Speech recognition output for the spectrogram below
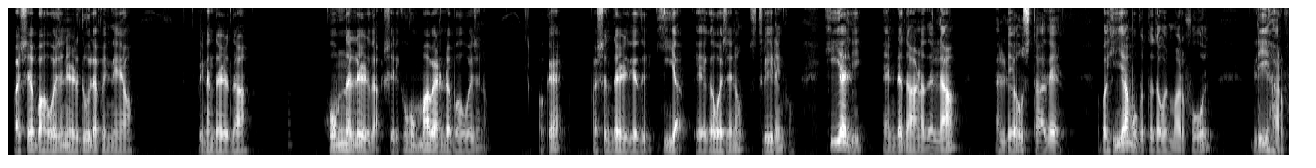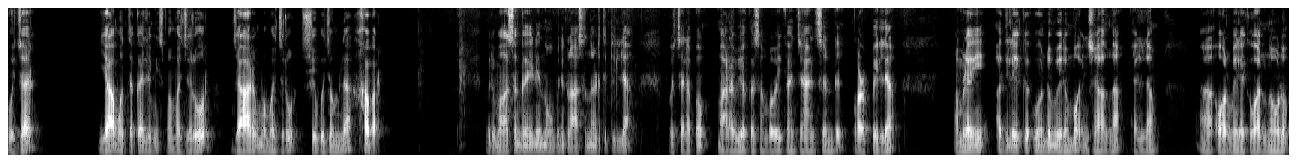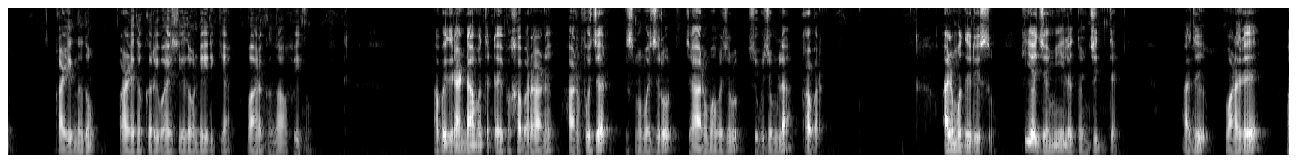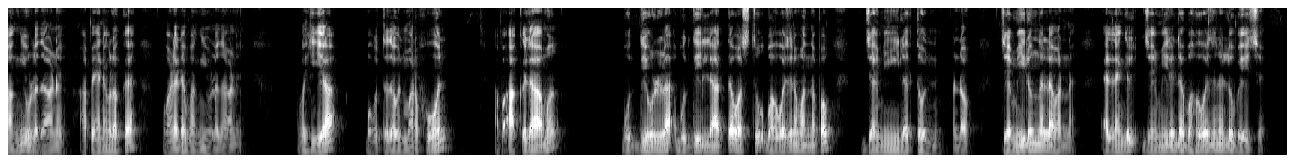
പക്ഷേ ബഹുവചനം എഴുതൂല പിന്നെയോ? പിന്നെന്താ എഴുതുക ഹും എന്നല്ല എഴുതുക ശരിക്കും ഹുമ്മ വരേണ്ട ബഹുവചനം. ഓക്കെ? പക്ഷെ എന്താ എഴുതിയത്? ഹിയ ഏകവചനവും സ്ത്രീലിംഗവും. ഹിയ ലി എന്റെതാണതെല്ലാം അല്ലയോ ഉസ്താദേ? അപ്പോൾ ഹിയ മുബത്തതവുൻ മർഫൂൻ ലി ഹർഫുജർ യാ متکلم اسم മജ്റൂർ ജാറും മജ്റൂർ ശിബു ജുംല ഖബർ ഒരു മാസം കഴിഞ്ഞ് നോമ്പിന് ക്ലാസ്സൊന്നും എടുത്തിട്ടില്ല. അപ്പോൾ ചിലപ്പം മറവിയൊക്കെ സംഭവിക്കാൻ ചാൻസ് ഉണ്ട്. കുഴപ്പമില്ല. നമ്മളിനി അതിലേക്ക് വീണ്ടും വരുമ്പോൾ ഇൻഷാല്ല എല്ലാം ഓർമ്മയിലേക്ക് വന്നോളും. കഴിയുന്നതും പഴയതൊക്കെ റിവൈസ് ചെയ്തുകൊണ്ടേ ഇരിക്കുക. ബാറക്കല്ലാഫീക്കും അപ്പോൾ ഇത് രണ്ടാമത്തെ ടൈപ്പ് ഖബറാണ്. ഹർഫുജർ ഇസ്മു മജ്റൂർ ജാറുമ മജ്റൂർ ശുഭജുംല ഖബർ. അൽ മുദരിസു ഹിയ ജമീലത്തുൻ ജിദ്ദൻ. അത് വളരെ ഭംഗിയുള്ളതാണ്. ആ പേനകളൊക്കെ വളരെ ഭംഗിയുള്ളതാണ്. അപ്പോൾ ഹിയ മുബത്തദൗൻ മർഫൂൻ. അപ്പോൾ അക്ലാമ് ബുദ്ധിയുള്ള ബുദ്ധിയില്ലാത്ത വസ്തു ബഹുവചനം വന്നപ്പം ജമീലത്തുൻ കണ്ടോ? ജമീലും എന്നല്ല പറഞ്ഞത് അല്ലെങ്കിൽ ജമീലിന്റെ ബഹുവചനമല്ല ഉപയോഗിച്ച്.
